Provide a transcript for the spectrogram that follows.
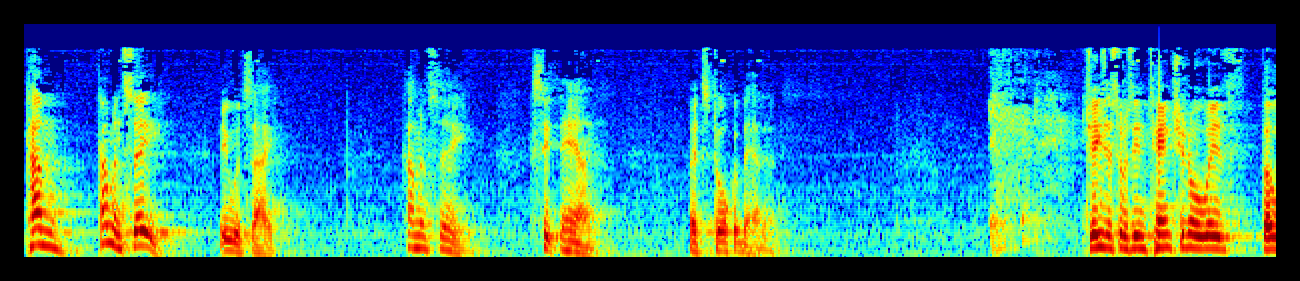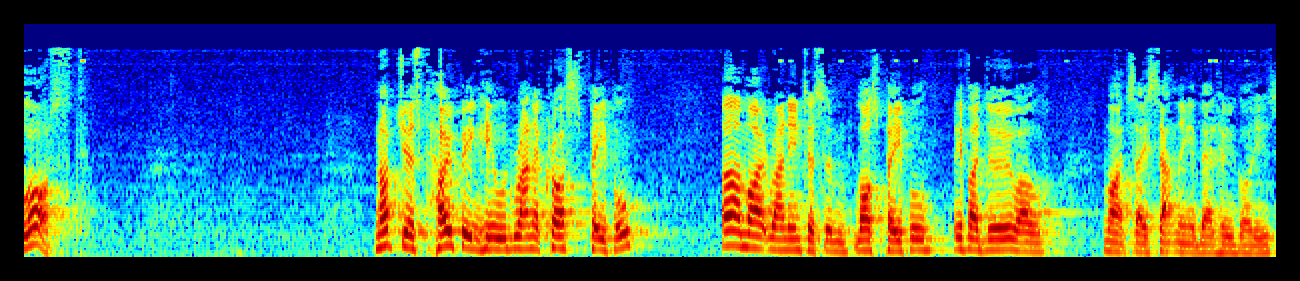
Come, come and see, he would say. Come and see. Sit down. Let's talk about it. Jesus was intentional with the lost. Not just hoping he would run across people. I might run into some lost people. If I do, I'll might say something about who God is.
